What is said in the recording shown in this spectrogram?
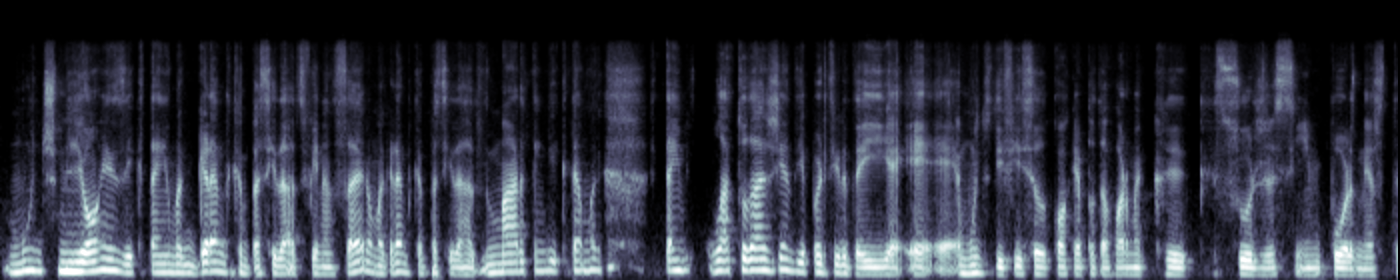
muitos milhões e que têm uma grande capacidade financeira, uma grande capacidade de marketing e que tem, uma, tem lá toda a gente, e a partir daí é, é, é muito difícil qualquer plataforma que, que surja assim impor neste,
